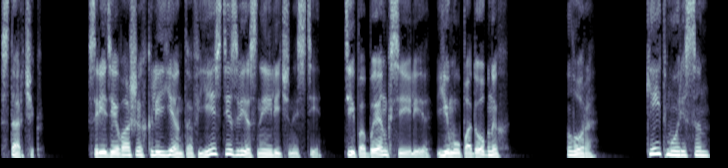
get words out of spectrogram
Старчик. Среди ваших клиентов есть известные личности, типа Бэнкси или ему подобных? Лора. Кейт Моррисон,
